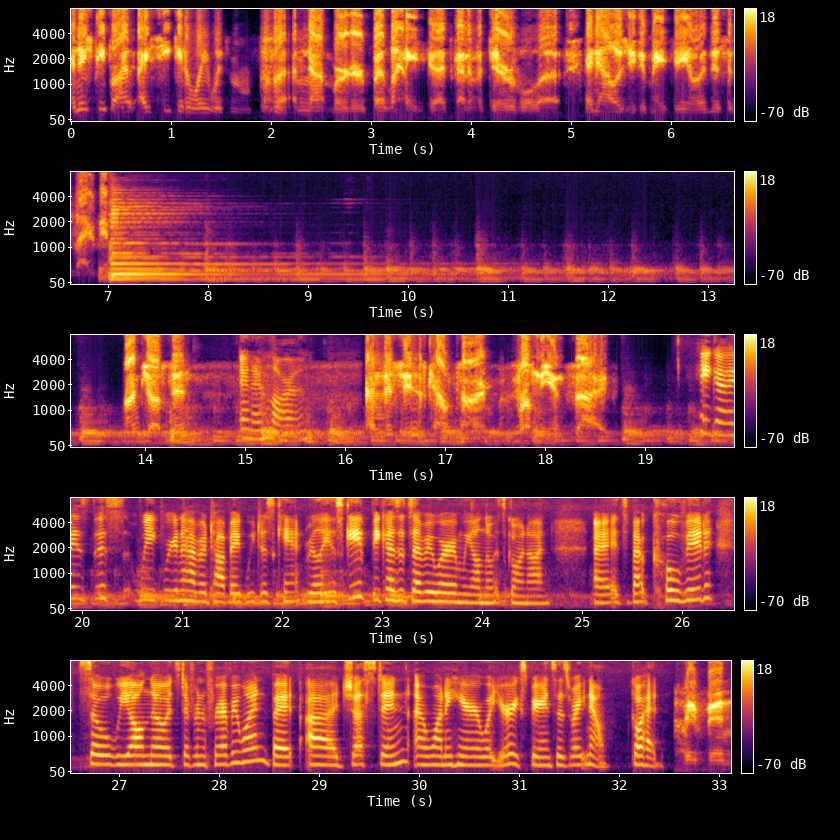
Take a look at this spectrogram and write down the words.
And there's people I, I see get away with not murder, but like that's kind of a terrible uh, analogy to make, you know, in this environment. I'm Justin, And I'm Laura. and this is Count Time from the Inside. Hey guys, this week we're going to have a topic we just can't really escape because it's everywhere and we all know what's going on. Uh, it's about COVID, so we all know it's different for everyone. But uh, Justin, I want to hear what your experience is right now. Go ahead. They've been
